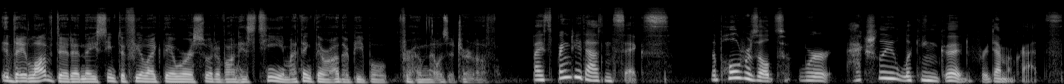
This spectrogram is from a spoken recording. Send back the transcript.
they loved it and they seemed to feel like they were sort of on his team. I think there were other people for whom that was a turnoff. By spring 2006, the poll results were actually looking good for Democrats.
